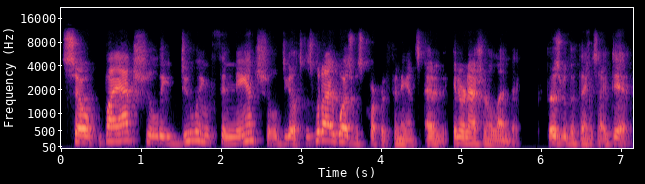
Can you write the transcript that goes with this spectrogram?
So by actually doing financial deals, because what I was was corporate finance and international lending, those were the things I did.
